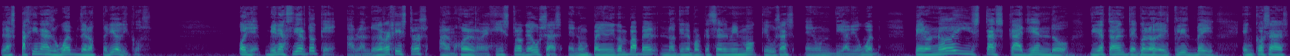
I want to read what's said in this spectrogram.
las páginas web de los periódicos. Oye, bien es cierto que, hablando de registros, a lo mejor el registro que usas en un periódico en papel no tiene por qué ser el mismo que usas en un diario web pero no estás cayendo directamente con lo del clickbait en cosas,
